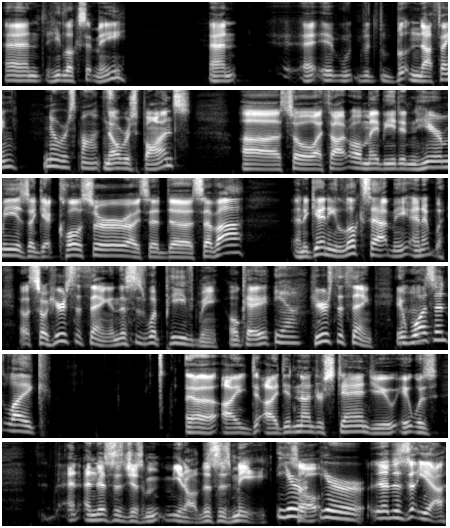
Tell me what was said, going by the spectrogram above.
and he looks at me and it, it nothing No response. no response uh, so i thought oh maybe he didn't hear me as i get closer i said uh, ça va and again he looks at me and it uh, so here's the thing and this is what peeved me okay Yeah. here's the thing it wasn't like uh, I, I didn't understand you. It was, and, and this is just, you know, this is me. You're so, you're Yeah, this is, yeah.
